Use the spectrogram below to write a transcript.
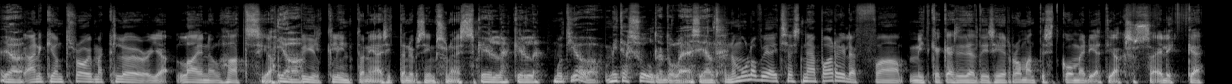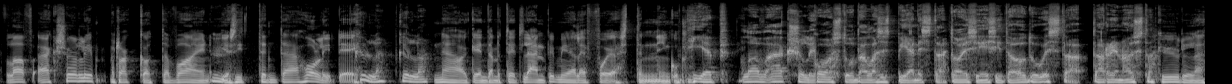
joo. Ainakin on Troy McClure ja Lionel Hutz ja joo. Bill Clintonia esittänyt Simpsoneissa. Kyllä, kyllä. Mutta joo, mitä sulta tulee sieltä? No mulla on vielä itse asiassa nämä pari leffaa, mitkä käsiteltiin siinä romanttiset komediat jaksossa, eli Love Actually, Rakkautta vain mm. ja sitten tämä Holiday. Kyllä, kyllä. Nämä oikein tämmöitä lämpimiä leffoja sitten niin kuin. Jep, Love Actually koostuu tällaisista pienistä toisiin sitoutuvista tarinoista. Kyllä,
